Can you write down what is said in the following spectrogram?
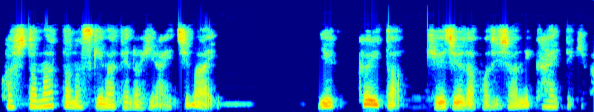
腰とマットの隙間手のひら1枚。ゆっくりと90度ポジションに帰ってきま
